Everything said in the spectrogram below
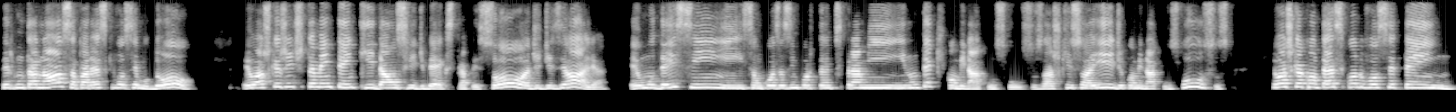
perguntar: nossa, parece que você mudou. Eu acho que a gente também tem que dar uns feedbacks para a pessoa de dizer: olha, eu mudei sim, e são coisas importantes para mim, e não ter que combinar com os russos. Acho que isso aí de combinar com os russos, eu acho que acontece quando você tem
